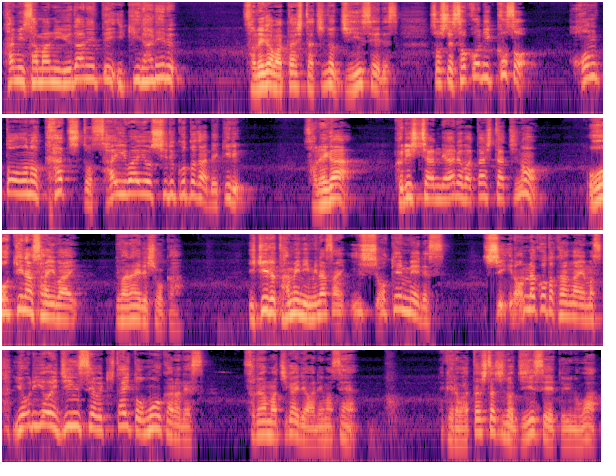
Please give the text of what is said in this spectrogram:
神様に委ねて生きられる。それが私たちの人生です。そしてそこにこそ、本当の価値と幸いを知ることができる。それが、クリスチャンである私たちの大きな幸いではないでしょうか。生きるために皆さん一生懸命です。し、いろんなこと考えます。より良い人生を生きたいと思うからです。それは間違いではありません。だけど私たちの人生というのは、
